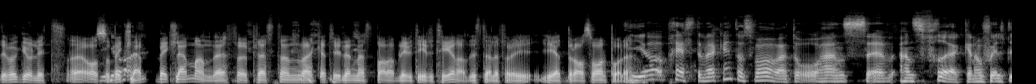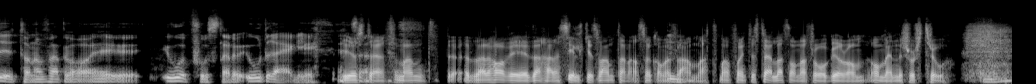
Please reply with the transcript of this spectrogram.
det var gulligt och så ja. beklämmande för prästen verkar tydligen mest bara blivit irriterad istället för att ge ett bra svar på det. Ja, prästen verkar inte ha svarat och hans, eh, hans fröken har skällt ut honom för att vara eh, ouppfostrad och odräglig. Just det, för man, där har vi de här silkesvantarna som kommer mm. fram att man får inte ställa sådana frågor om, om människors tro. Mm.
